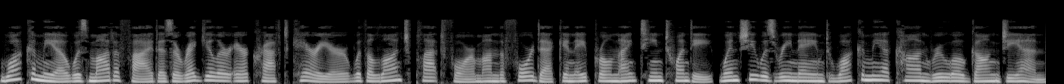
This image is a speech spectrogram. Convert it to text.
Wakamiya was modified as a regular aircraft carrier with a launch platform on the foredeck in April 1920 when she was renamed Wakamiya Kan Ruo Gong Jian.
